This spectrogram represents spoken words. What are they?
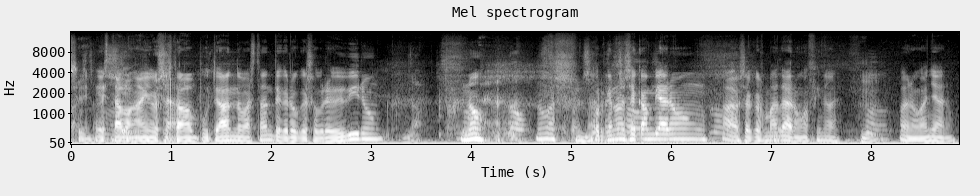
Sí. estaban aí, os claro. estaban puteando bastante creo que sobreviviron no, no, no. no. no. porque non se cambiaron no. ah, o sea que os mataron ao final no. bueno, gañaron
